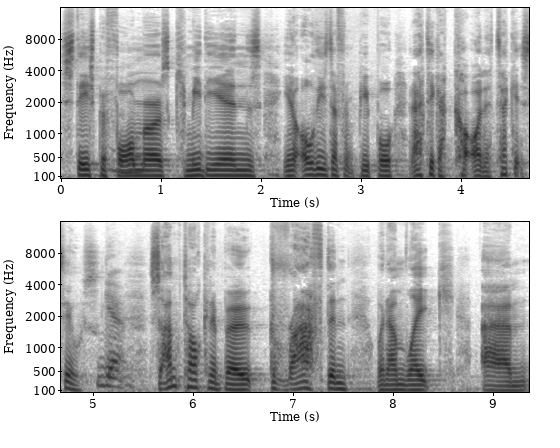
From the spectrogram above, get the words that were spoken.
stage performers, mm-hmm. comedians, you know, all these different people, and I take a cut on the ticket sales. Yeah. So I'm talking about grafting when I'm like um,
